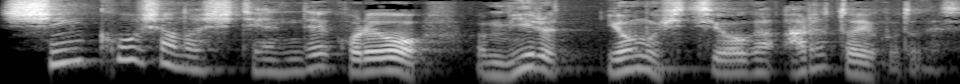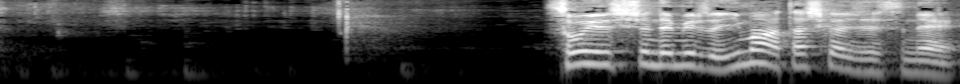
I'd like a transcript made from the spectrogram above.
信仰者の視点でこれを見る、読む必要があるということです。そういう視点で見ると、今は確かにですね、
